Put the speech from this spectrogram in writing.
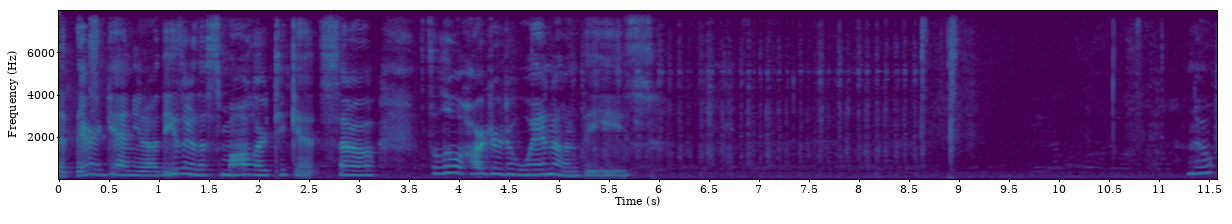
But there again, you know, these are the smaller tickets, so it's a little harder to win on these. Nope.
